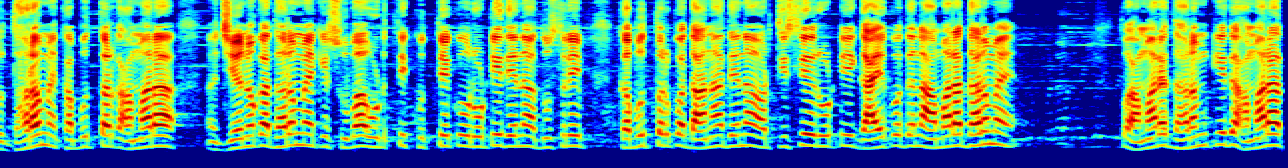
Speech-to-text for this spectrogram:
तो धर्म है, कबूतर का, हमारा जैनों का धर्म है कि सुबह उठते, कुत्ते को रोटी देना, दूसरे कबूतर को दाना देना और तीसरी रोटी गाय को देना, हमारा धर्म है। तो हमारे धर्म की तो हमारा,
